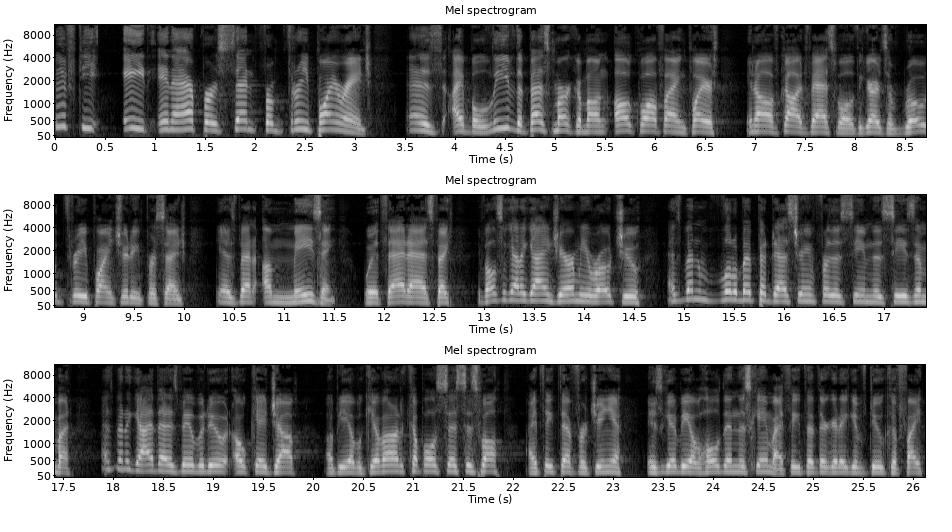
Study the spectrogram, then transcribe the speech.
58.5% from three point range. That is, I believe, the best mark among all qualifying players in all of college basketball with regards to road three point shooting percentage. He has been amazing with that aspect. You've also got a guy in Jeremy Roach who has been a little bit pedestrian for this team this season, but has been a guy that has been able to do an okay job. I'll be able to give out a couple assists as well. I think that Virginia is going to be able to hold in this game. I think that they're going to give Duke a fight.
